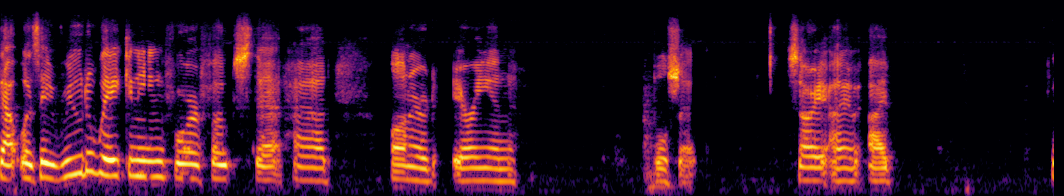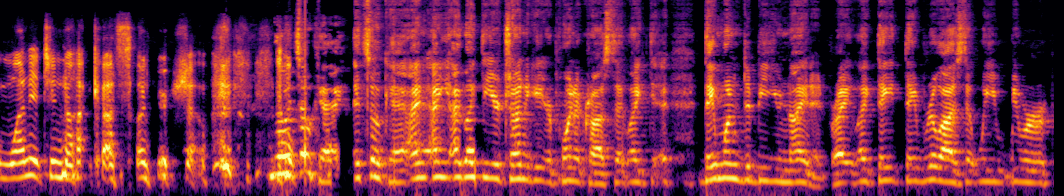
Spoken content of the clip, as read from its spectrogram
that was a rude awakening for folks that had honored Aryan bullshit. Sorry, I I wanted to not cuss on your show. no, it's okay. It's okay. I, I, I like that you're trying to get your point across. That like they wanted to be united, right? Like they they realized that we we were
